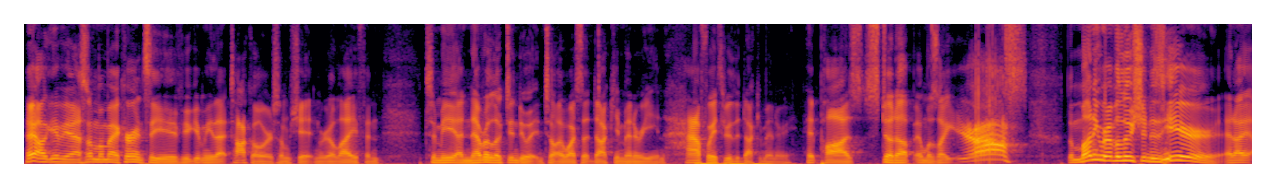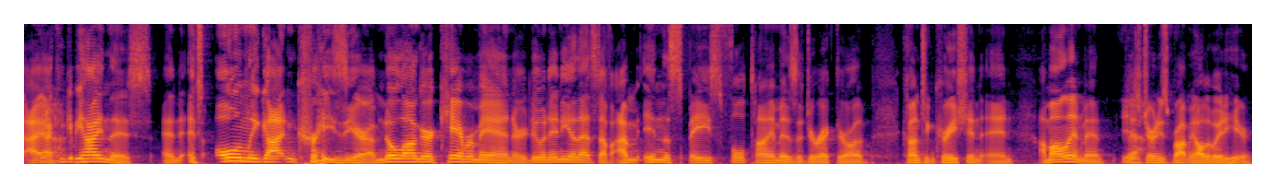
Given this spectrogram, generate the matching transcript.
hey, I'll give you some of my currency if you give me that taco or some shit in real life. And to me, I never looked into it until I watched that documentary. And halfway through the documentary, hit pause, stood up, and was like, yes, the money revolution is here. And I, I, yeah. I can get behind this. And it's only gotten crazier. I'm no longer a cameraman or doing any of that stuff. I'm in the space full time as a director of content creation. And I'm all in, man. Yeah. This journey's brought me all the way to here.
